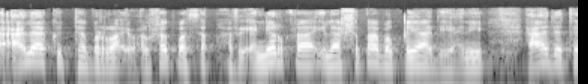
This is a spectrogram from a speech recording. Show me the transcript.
على كتاب الرأي وعلى الخطاب الثقافي أن يرقى إلى خطاب القيادة. يعني عادة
